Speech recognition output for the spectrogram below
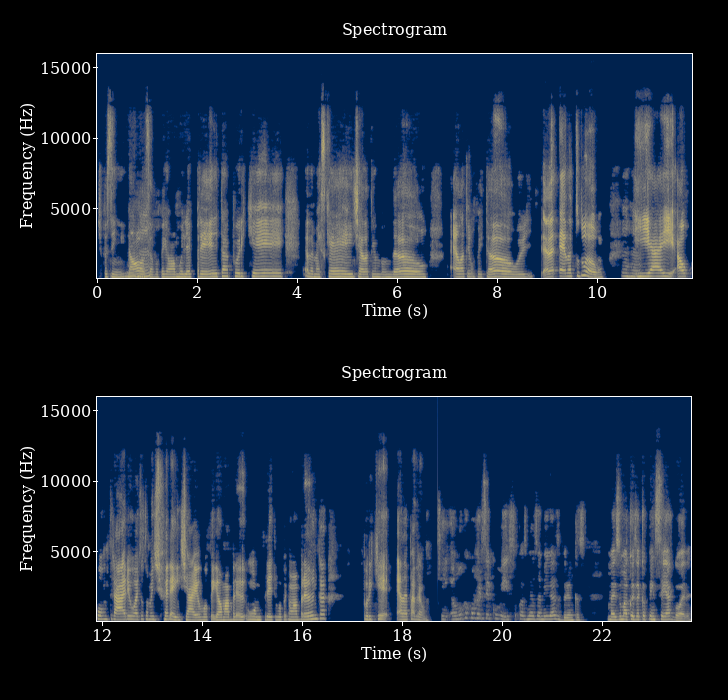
Tipo assim, nossa, eu vou pegar uma mulher preta porque ela é mais quente, ela tem um bundão, ela tem um peitão, ela, ela é tudo amo. Uhum. E aí, ao contrário, é totalmente diferente. Ah, eu vou pegar uma um homem preto, eu vou pegar uma branca, porque ela é padrão. Sim, eu nunca conversei com isso com as minhas amigas brancas, mas uma coisa que eu pensei agora,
